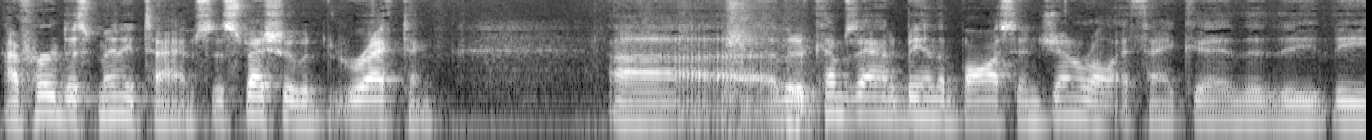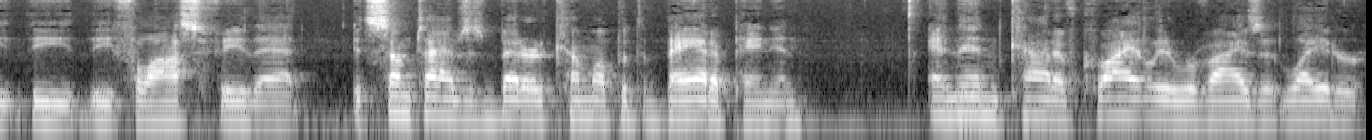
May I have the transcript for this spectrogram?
I've heard this many times, especially with directing. Uh, but it comes down to being the boss in general. I think uh, the, the, the the the philosophy that it's sometimes it's better to come up with a bad opinion and then kind of quietly revise it later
